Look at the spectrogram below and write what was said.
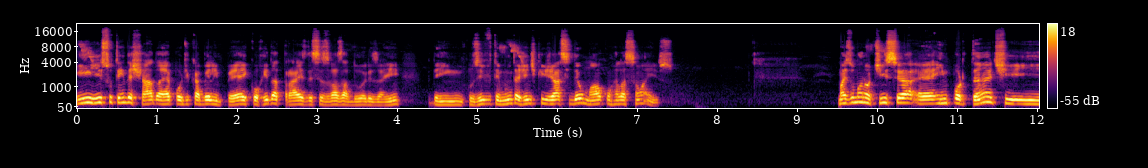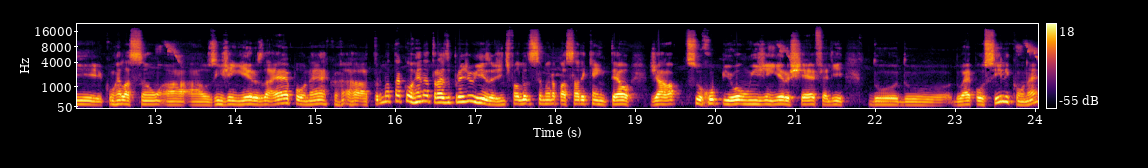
E isso tem deixado a Apple de cabelo em pé e corrida atrás desses vazadores aí. Tem, inclusive tem muita gente que já se deu mal com relação a isso. Mas uma notícia é, importante e com relação aos engenheiros da Apple, né? A, a turma está correndo atrás do prejuízo. A gente falou da semana passada que a Intel já surrupiou um engenheiro-chefe ali do, do, do, Apple Silicon, né?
